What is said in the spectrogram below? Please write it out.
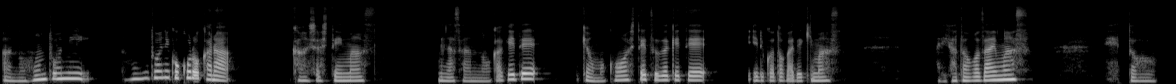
あの、本当に、本当に心から感謝しています。皆さんのおかげで、今日もこうして続けていることができます。ありがとうございます。えっ、と、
